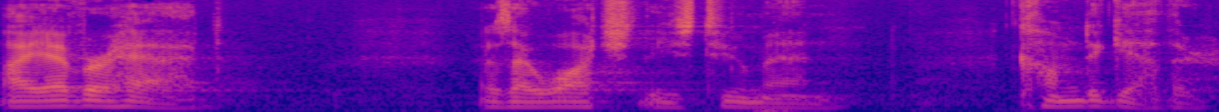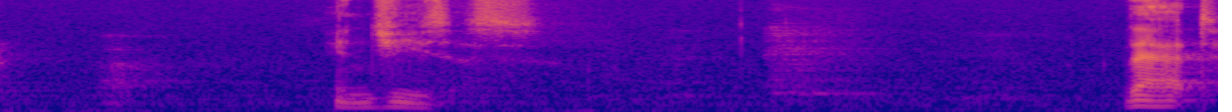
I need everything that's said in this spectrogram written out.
I ever had as I watched these two men come together in Jesus. That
